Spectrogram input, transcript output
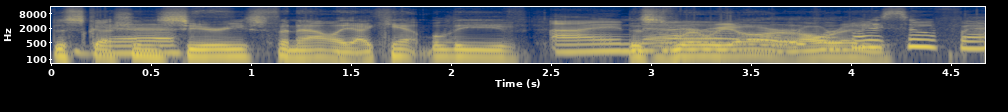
discussion Yes. series finale. I can't believe I know this is where we are already. by so fast,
